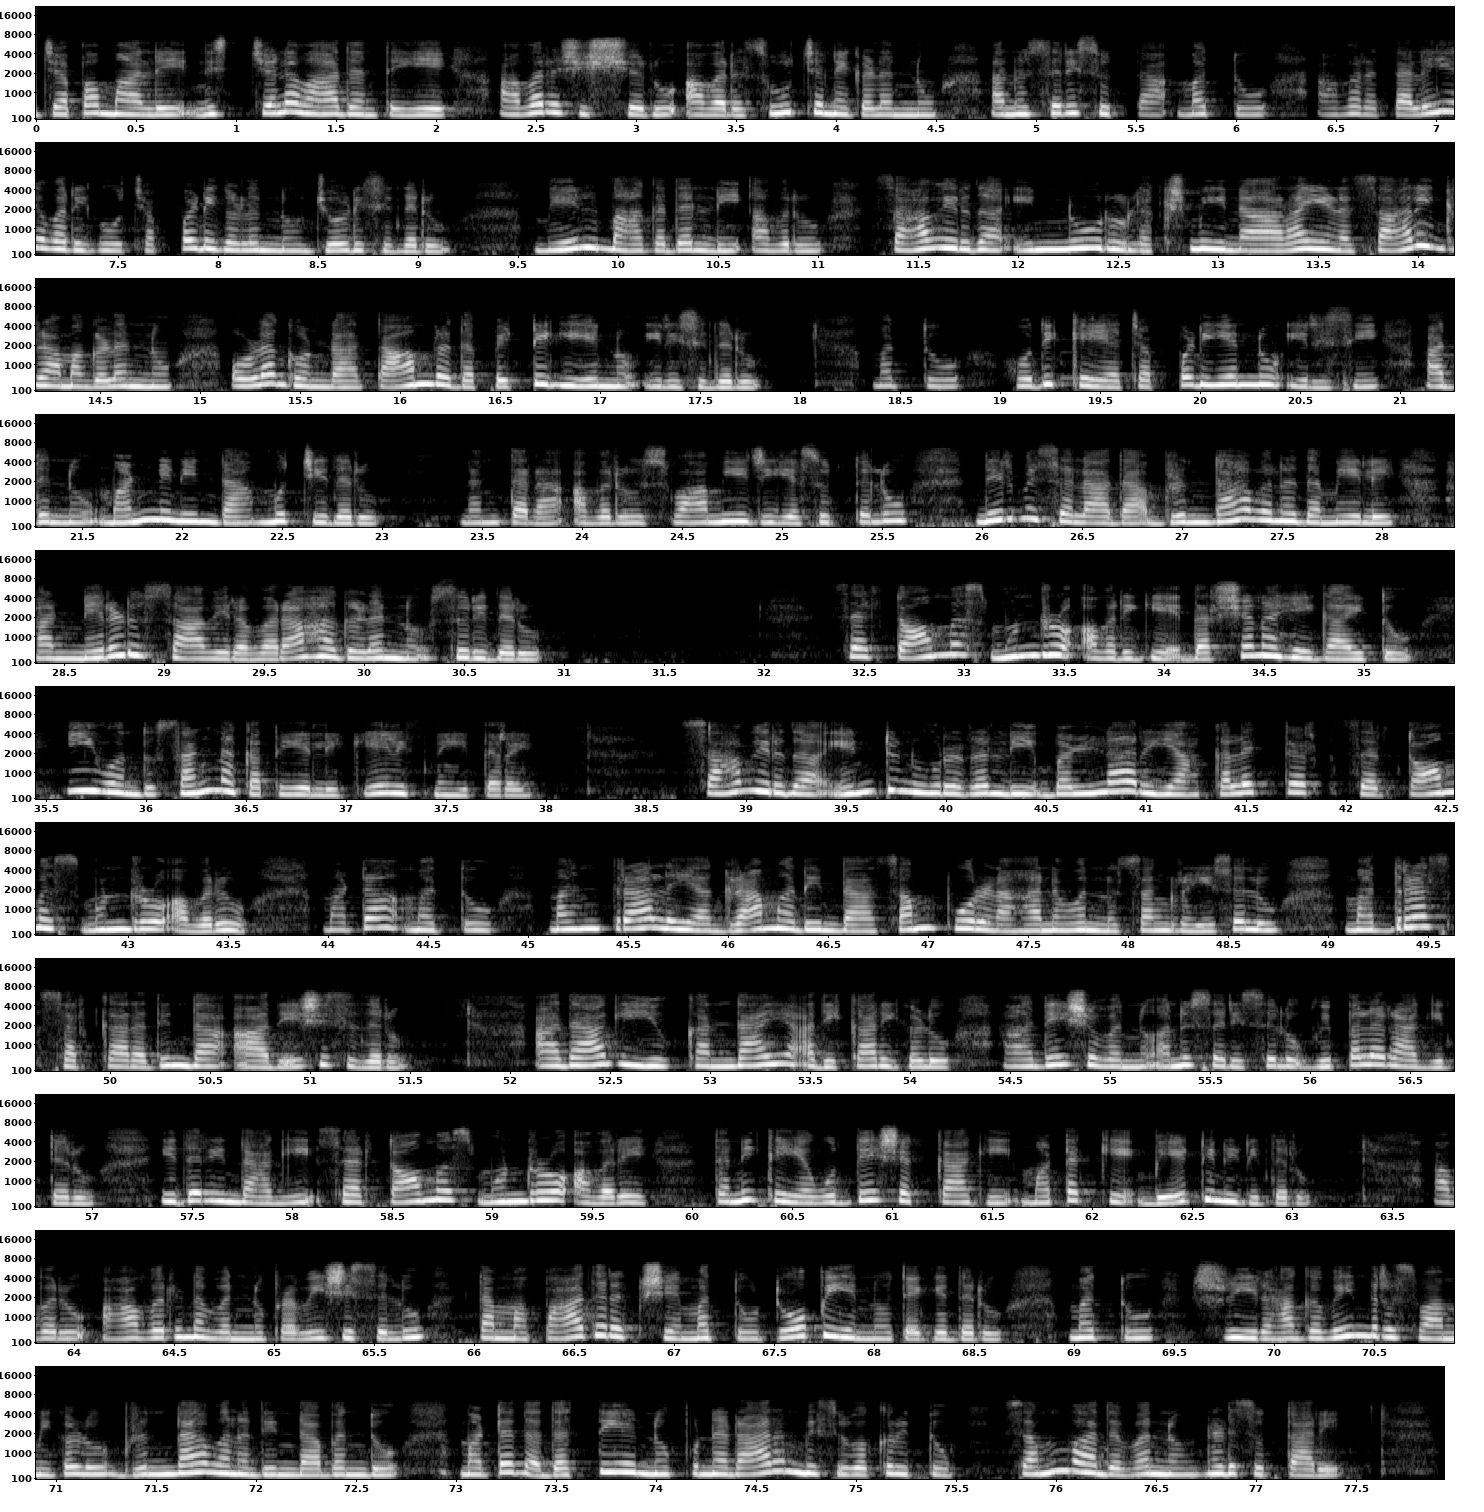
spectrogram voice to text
ಜಪಮಾಲೆ ನಿಶ್ಚಲವಾದಂತೆಯೇ ಅವರ ಶಿಷ್ಯರು ಅವರ ಸೂಚನೆಗಳನ್ನು ಅನುಸರಿಸುತ್ತಾ ಮತ್ತು ಅವರ ತಲೆಯವರೆಗೂ ಚಪ್ಪಡಿಗಳನ್ನು ಜೋಡಿಸಿದರು. ಮೇಲ್ಭಾಗದಲ್ಲಿ ಅವರು ಸಾವಿರದ ಇನ್ನೂರು ಲಕ್ಷ್ಮೀನಾರಾಯಣ ಸಾಲಿಗ್ರಾಮಗಳನ್ನು ಒಳಗೊಂಡ ತಾಮ್ರದ ಪೆಟ್ಟಿಗೆಯನ್ನು ಇರಿಸಿದರು ಮತ್ತು ಹೊದಿಕೆಯ ಚಪ್ಪಡಿಯನ್ನು ಇರಿಸಿ ಅದನ್ನು ಮಣ್ಣಿನಿಂದ ಮುಚ್ಚಿದರು. ನಂತರ ಅವರು ಸ್ವಾಮೀಜಿಯ ಸುತ್ತಲೂ ನಿರ್ಮಿಸಲಾದ ಬೃಂದಾವನದ ಮೇಲೆ ಹನ್ನೆರಡು ಸಾವಿರ ವರಾಹಗಳನ್ನು ಸುರಿದರು. ಸರ್ ಥಾಮಸ್ ಮುನ್ರೋ ಅವರಿಗೆ ದರ್ಶನ ಹೇಗಾಯಿತು? ಈ ಒಂದು ಸಣ್ಣ ಕಥೆಯಲ್ಲಿ ಕೇಳಿ ಸ್ನೇಹಿತರೆ. ಸಾವಿರದ ಎಂಟುನೂರರಲ್ಲಿ ಬಳ್ಳಾರಿಯ ಕಲೆಕ್ಟರ್ ಸರ್ ಥಾಮಸ್ ಮುನ್ರೋ ಅವರು ಮಠ ಮತ್ತು ಮಂತ್ರಾಲಯ ಗ್ರಾಮದಿಂದ ಸಂಪೂರ್ಣ ಹಣವನ್ನು ಸಂಗ್ರಹಿಸಲು ಮದ್ರಾಸ್ ಸರ್ಕಾರದಿಂದ ಆದೇಶಿಸಿದರು. ಆದಾಗ್ಯೂ ಕಂದಾಯ ಅಧಿಕಾರಿಗಳು ಆದೇಶವನ್ನು ಅನುಸರಿಸಲು ವಿಫಲರಾಗಿದ್ದರು. ಇದರಿಂದಾಗಿ ಸರ್ ಥಾಮಸ್ ಮುನ್ರೋ ಅವರೇ ತನಿಖೆಯ ಉದ್ದೇಶಕ್ಕಾಗಿ ಮಠಕ್ಕೆ ಭೇಟಿ ನೀಡಿದರು. ಅವರು ಆವರಣವನ್ನು ಪ್ರವೇಶಿಸಲು ತಮ್ಮ ಪಾದರಕ್ಷೆ ಮತ್ತು ಟೋಪಿಯನ್ನು ತೆಗೆದರು ಮತ್ತು ಶ್ರೀ ರಾಘವೇಂದ್ರ ಸ್ವಾಮಿಗಳು ಬೃಂದಾವನದಿಂದ ಬಂದು ಮಠದ ದತ್ತಿಯನ್ನು ಪುನರಾರಂಭಿಸುವ ಕುರಿತು ಸಂವಾದವನ್ನು ನಡೆಸುತ್ತಾರೆ.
